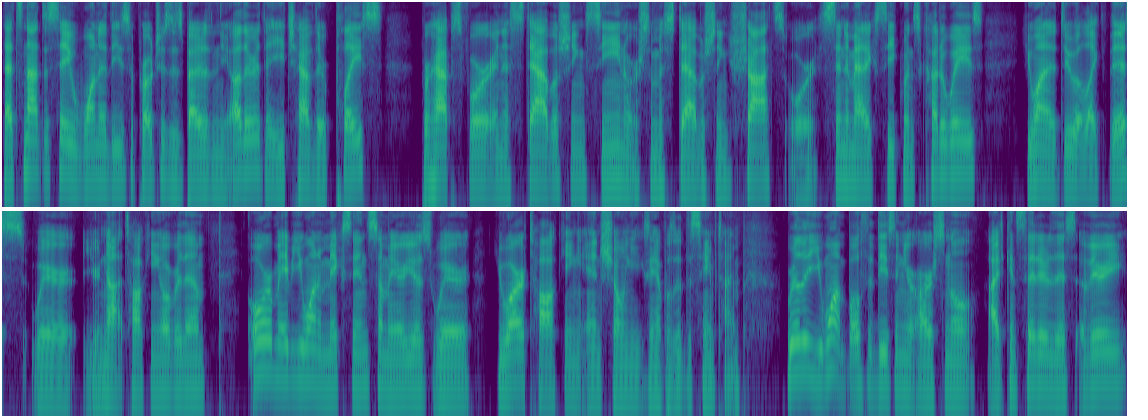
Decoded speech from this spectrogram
That's not to say one of these approaches is better than the other. They each have their place perhaps for an establishing scene or some establishing shots or cinematic sequence cutaways. You want to do it like this, where you're not talking over them. Or maybe you want to mix in some areas where you are talking and showing examples at the same time. Really, you want both of these in your arsenal. I'd consider this a very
